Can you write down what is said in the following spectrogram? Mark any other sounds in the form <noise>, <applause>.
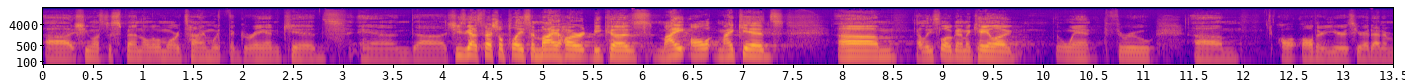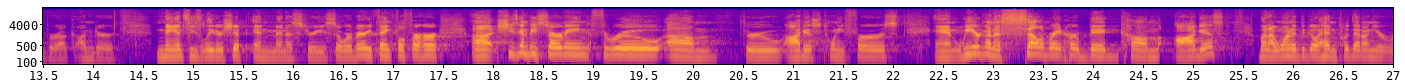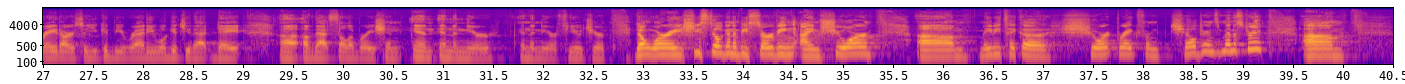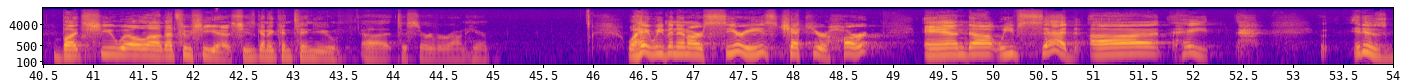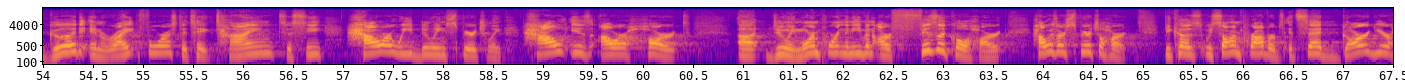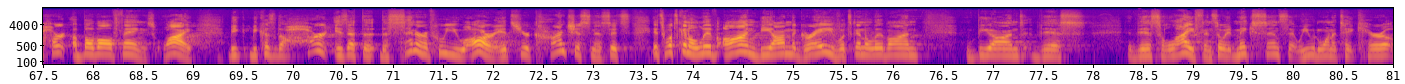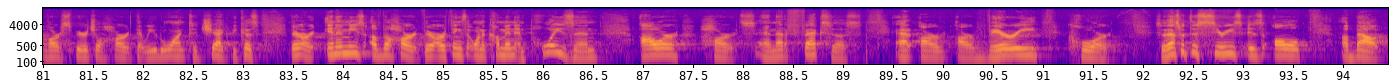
Uh, she wants to spend a little more time with the grandkids. And uh, she's got a special place in my heart because my, all, my kids, um, at least Logan and Michaela, went through um, all, all, their years here at Edinburgh under Nancy's leadership in ministry. So we're very thankful for her. Uh, she's going to be serving through. Um, through August 21st. And we are going to celebrate her big come August. But I wanted to go ahead and put that on your radar so you could be ready. We'll get you that date uh, of that celebration in, in the near in the near future. Don't worry, she's still going to be serving, I'm sure. Um, maybe take a short break from children's ministry. Um, but she will, uh, that's who she is. She's going to continue uh, to serve around here. Well, hey, we've been in our series, Check Your Heart. And uh, we've said, uh, hey, it is good and right for us to take time to see how are we doing spiritually? How is our heart uh, doing? More important than even our physical heart, how is our spiritual heart? Because we saw in Proverbs, it said, guard your heart above all things. Why? Be- because the heart is at the, the center of who you are. It's your consciousness. It's, it's what's going to live on beyond the grave, what's going to live on beyond this this life. And so it makes sense that we would want to take care of our spiritual heart, that we would want to check because there are enemies of the heart. There are things that want to come in and poison our hearts, and that affects us at our, our very core. So that's what this series is all about.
